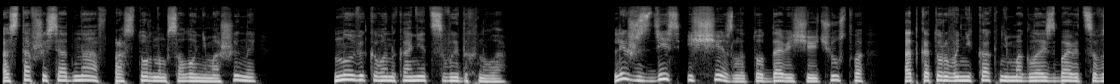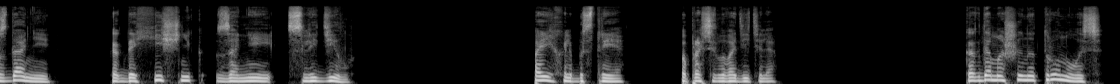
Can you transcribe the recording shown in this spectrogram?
Оставшись одна в просторном салоне машины, Новикова наконец выдохнула. Лишь здесь исчезло то давящее чувство, от которого никак не могла избавиться в здании, когда хищник за ней следил. «Поехали быстрее», — попросила водителя. Когда машина тронулась,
